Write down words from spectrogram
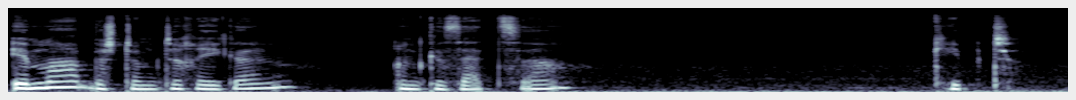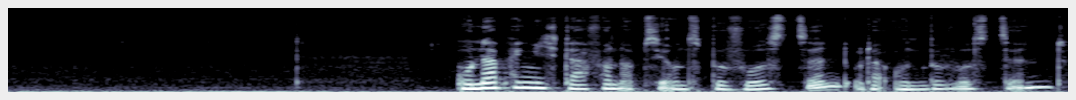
immer bestimmte Regeln und Gesetze gibt. Unabhängig davon, ob sie uns bewusst sind oder unbewusst sind.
